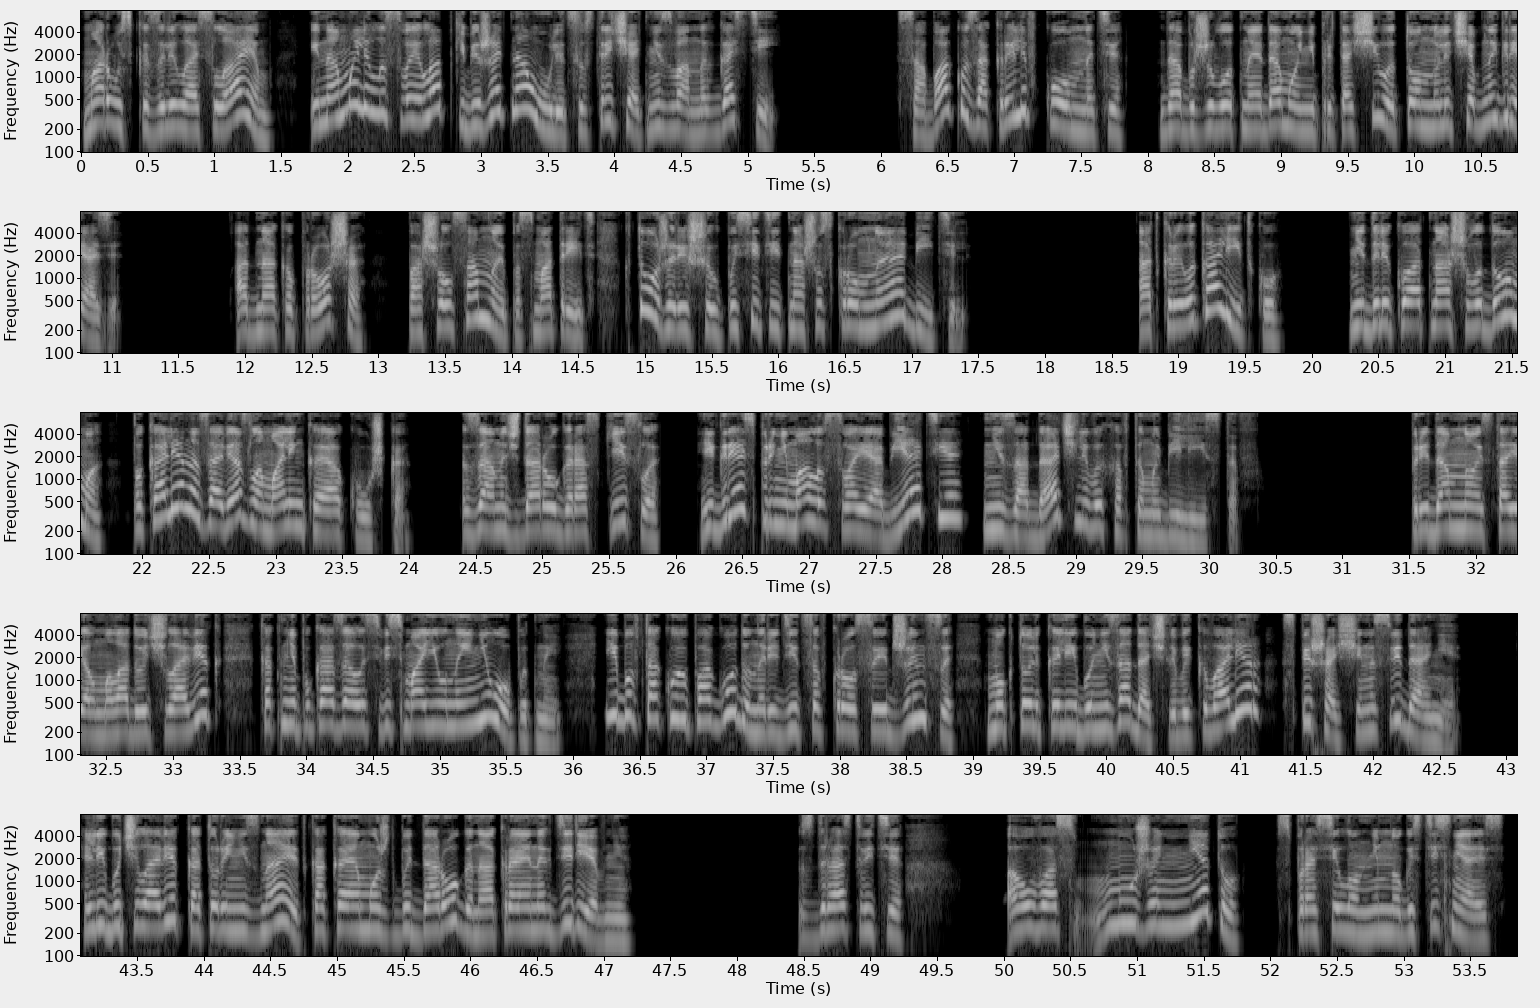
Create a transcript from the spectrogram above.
Маруська залилась лаем и намылила свои лапки бежать на улицу встречать незваных гостей. Собаку закрыли в комнате, дабы животное домой не притащило тонну лечебной грязи. Однако Проша пошел со мной посмотреть, кто же решил посетить нашу скромную обитель. Открыла калитку. Недалеко от нашего дома по колено завязла маленькая окушка. За ночь дорога раскисла, и грязь принимала в свои объятия незадачливых автомобилистов. Предо мной стоял молодой человек, как мне показалось, весьма юный и неопытный, ибо в такую погоду нарядиться в кроссы и джинсы мог только либо незадачливый кавалер, спешащий на свидание, либо человек, который не знает, какая может быть дорога на окраинах деревни. «Здравствуйте, а у вас мужа нету?» — спросил он, немного стесняясь.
